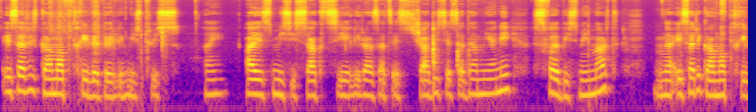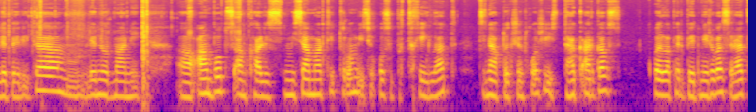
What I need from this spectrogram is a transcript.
ეს არის გამაფრთხილებელი მისთვის. აი აი ეს მისი საქციელი, რასაც ეს შადის ეს ადამიანი სხვების მიმართ, ეს არის გამაფრთხილებელი და ლენორმანი ამბობს ამ ქალის მისამართით, რომ ის იყოს ფრთხილად, წინააღმდეგ შემთხვევაში ის დაკარგავს ყველაფერ ბედნიერებას, რაც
